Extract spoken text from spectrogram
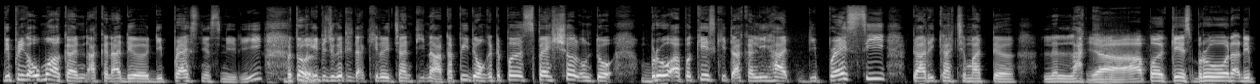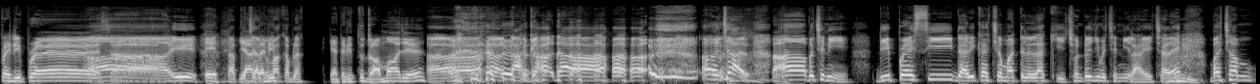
Di peringkat umur akan Akan ada Depresnya sendiri. Betul. Begitu juga tidak kira jantina. Tapi dia orang kata apa Special untuk Bro apa case Kita akan lihat Depresi Dari kacamata Lelaki. Ya apa kes bro Nak depres-depres Ah, eh, tapi yang Chal tadi, memang. Yang tadi tu drama je. Ah, dah agak dah. Uh, Chal uh, Macam ni. Depresi dari kacamata lelaki. Contohnya macam ni lah eh, Chal eh. Hmm. Macam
